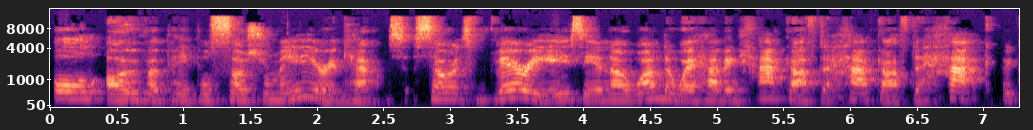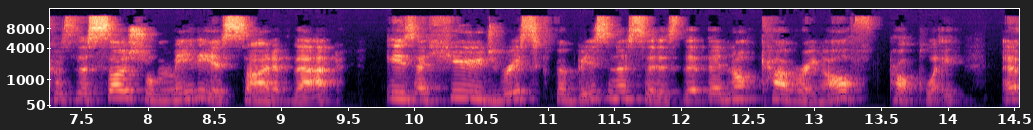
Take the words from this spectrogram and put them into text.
all over people's social media accounts. So it's very easy. And no wonder we're having hack after hack after hack because the social media side of that is a huge risk for businesses that they're not covering off properly. Uh,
